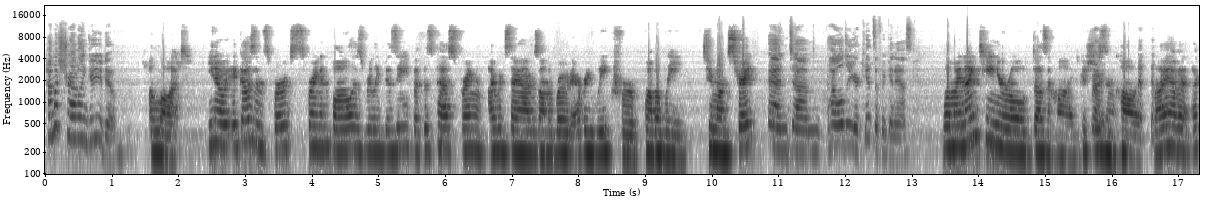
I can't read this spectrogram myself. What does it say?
How much traveling do you do? a lot. You know, it goes in spurts. Spring and fall is really busy, but this past spring, I would say I was on the road every week for probably two months straight. And um, how old are your kids, if we can ask? Well, my 19 year old doesn't mind because she's Right. in college. But I have a, a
